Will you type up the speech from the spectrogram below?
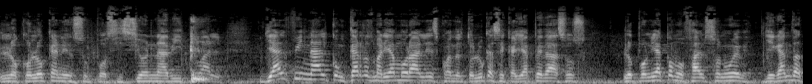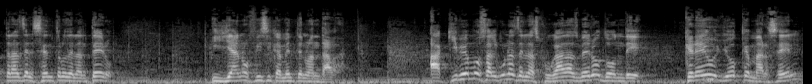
lo colocan en su posición habitual. Ya al final, con Carlos María Morales, cuando el Toluca se caía a pedazos, lo ponía como falso 9, llegando atrás del centro delantero. Y ya no físicamente no andaba. Aquí vemos algunas de las jugadas, Vero, donde creo yo que Marcel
